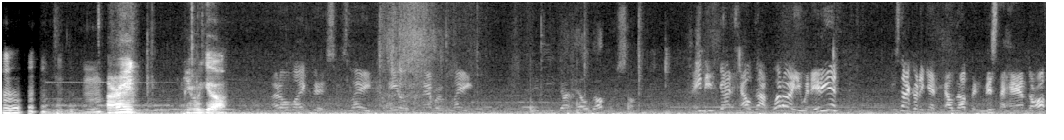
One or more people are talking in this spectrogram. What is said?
All right, here we go. I don't like this. He's late. Neil's never late. Maybe he got held up or something. Maybe he got held up. What are you, an idiot? He's not gonna get held up and miss the handoff.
